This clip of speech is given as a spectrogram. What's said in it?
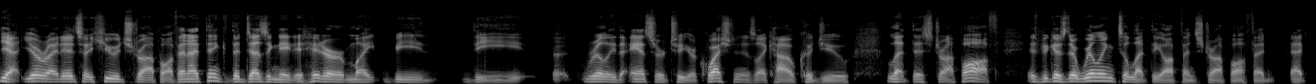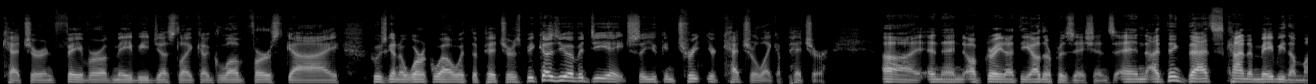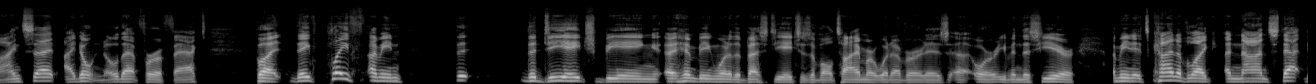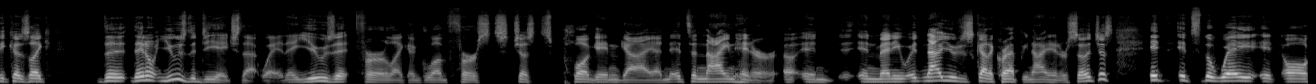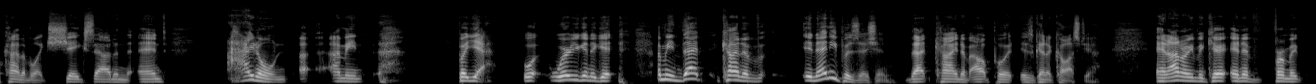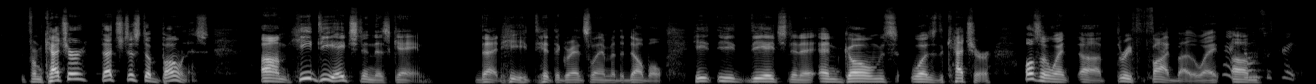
Yeah, you're right. It's a huge drop off. And I think the designated hitter might be the uh, really the answer to your question is like how could you let this drop off is because they're willing to let the offense drop off at, at catcher in favor of maybe just like a glove first guy who's going to work well with the pitchers because you have a DH so you can treat your catcher like a pitcher uh, and then upgrade at the other positions and I think that's kind of maybe the mindset I don't know that for a fact but they've played. I mean, the the DH being uh, him being one of the best DHs of all time, or whatever it is, uh, or even this year. I mean, it's kind of like a non-stat because like the they don't use the DH that way. They use it for like a glove first, just plug in guy, and it's a nine hitter uh, in in many. Now you just got a crappy nine hitter, so it just it it's the way it all kind of like shakes out in the end. I don't. Uh, I mean, but yeah, where are you going to get? I mean, that kind of in any position, that kind of output is going to cost you. And I don't even care. And if from a, from catcher, that's just a bonus. Um, he DH'd in this game that he hit the grand slam and the double. He he DH'd in it, and Gomes was the catcher. Also went uh, three for five, by the way. Yeah, um, Gomes was great.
